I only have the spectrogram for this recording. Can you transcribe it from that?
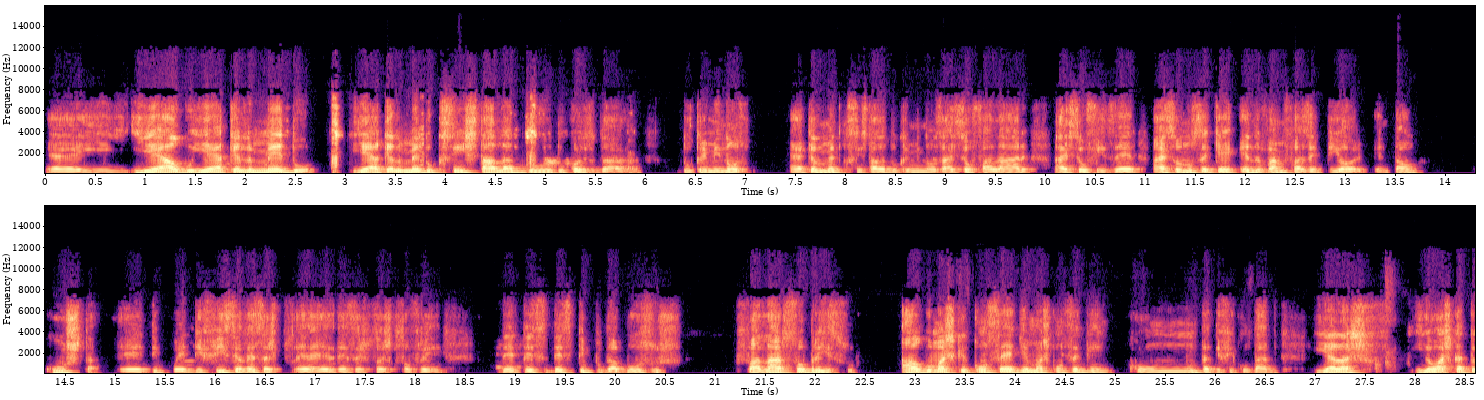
É, e, e é algo, e é aquele medo, e é aquele medo que se instala do, do coisa da, do criminoso. É aquele medo que se instala do criminoso. Ai, se eu falar, ai, se eu fizer, ai, se eu não sei o que, ele vai me fazer pior. Então, custa. É, tipo, é difícil essas, é, é, essas pessoas que sofrem de- desse, desse tipo de abusos falar sobre isso. Há algumas que conseguem, mas conseguem com muita dificuldade. E elas, e eu acho que, até,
